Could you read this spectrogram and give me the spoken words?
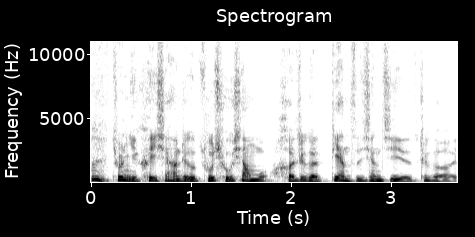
嗯，就是你可以想想这个足球项目和这个电子竞技这个。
